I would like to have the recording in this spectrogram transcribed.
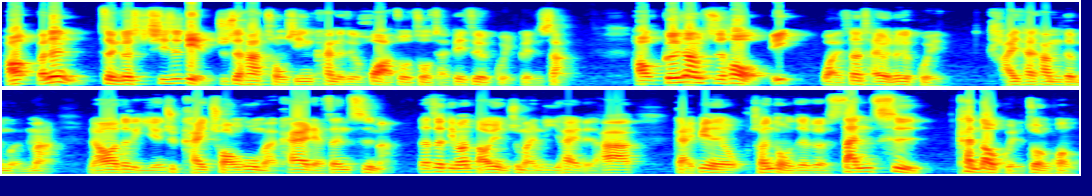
好，反正整个起始点就是他重新看了这个画作之后，才被这个鬼跟上。好，跟上之后，诶，晚上才有那个鬼开开他们的门嘛，然后这个蚁人去开窗户嘛，开了两三次嘛。那这地方导演就蛮厉害的，他改变了传统这个三次看到鬼的状况。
